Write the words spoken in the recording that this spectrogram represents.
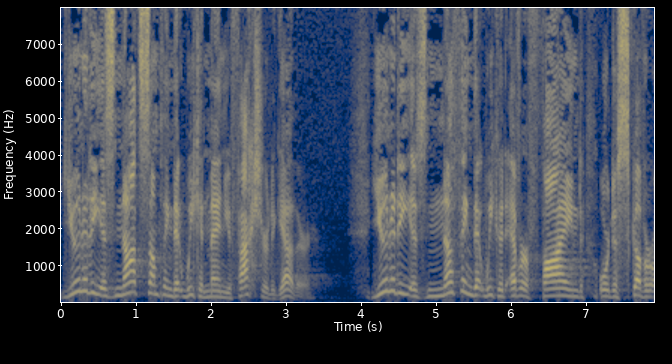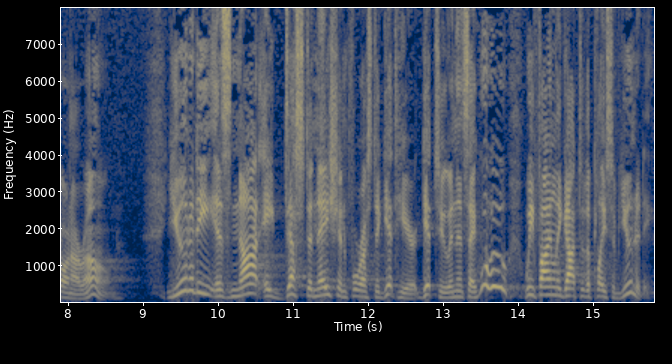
Unity is not something that we can manufacture together. Unity is nothing that we could ever find or discover on our own. Unity is not a destination for us to get here, get to, and then say, woohoo, we finally got to the place of unity.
